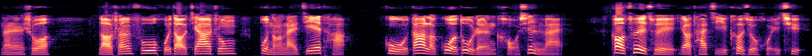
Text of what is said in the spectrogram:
那人说：“老船夫回到家中，不能来接他，故搭了过渡人口信来，告翠翠要他即刻就回去。”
